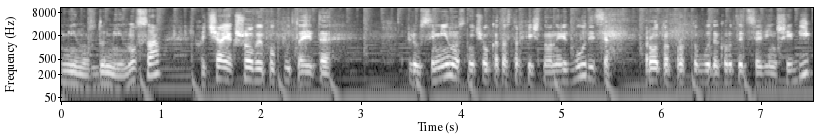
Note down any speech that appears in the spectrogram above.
мінус до мінуса. Хоча, якщо ви попутаєте плюс і мінус, нічого катастрофічного не відбудеться. Ротор просто буде крутитися в інший бік.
